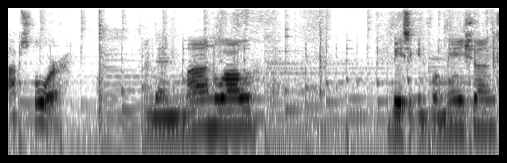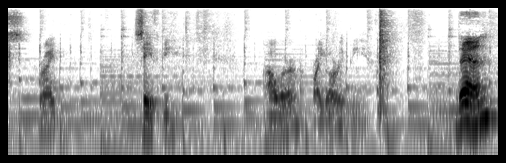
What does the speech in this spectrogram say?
App Store. And then manual basic informations right? Safety our priority. Then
